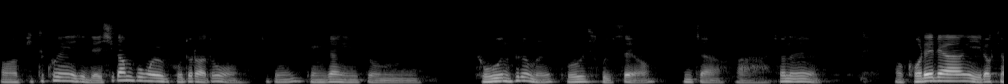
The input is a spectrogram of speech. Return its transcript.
어, 비트코인이 이제 4시간 봉을 보더라도 지금 굉장히 좀 좋은 흐름을 보여주고 있어요. 진짜 와, 저는 어, 거래량이 이렇게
